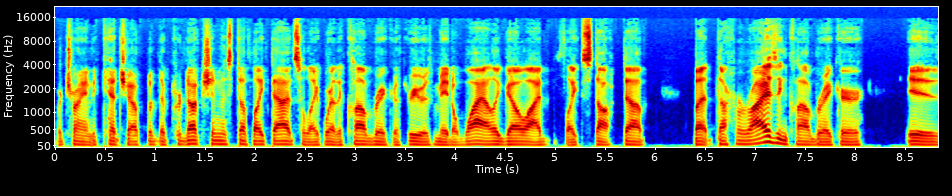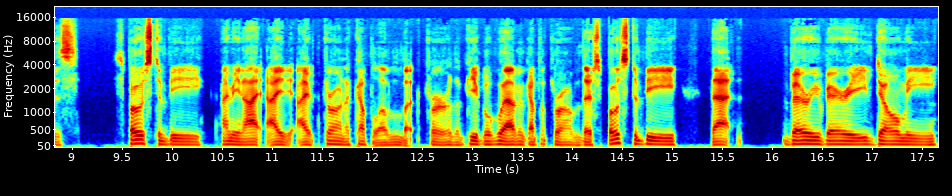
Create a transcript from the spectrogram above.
we're trying to catch up with the production and stuff like that. So like where the Cloudbreaker 3 was made a while ago, I've like stocked up. But the Horizon Cloudbreaker is supposed to be I mean I, I I've thrown a couple of them, but for the people who haven't got to throw them, they're supposed to be that very very domey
